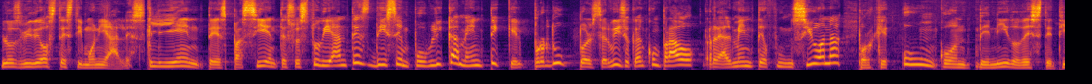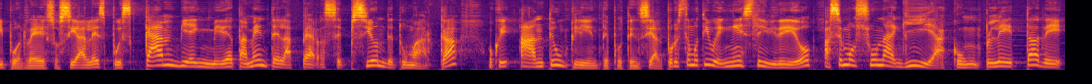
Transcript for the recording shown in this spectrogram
los videos testimoniales. Clientes, pacientes o estudiantes dicen públicamente que el producto o el servicio que han comprado realmente funciona porque un contenido de este tipo en redes sociales pues cambia inmediatamente la percepción de tu marca okay, ante un cliente potencial. Por este motivo en este video hacemos una guía completa de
